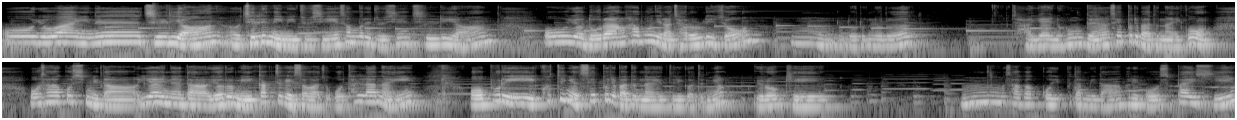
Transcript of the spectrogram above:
어, 요 아이는 질리언. 어, 젤리님이 주신 선물해 주신 질리언. 어, 요 노랑 화분이랑 잘 어울리죠. 음, 노릇노릇. 자, 이 아이는 홍등 새뿌리 받은 아이고. 어, 사과꽃입니다. 이 아이는 다 여름에 깍지가 있어가지고 탈난 아이. 어, 뿌리 커팅해서 새 뿌리 받은 아이들이거든요. 요렇게. 음, 사과꽃 이쁘답니다. 그리고 스파이시.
